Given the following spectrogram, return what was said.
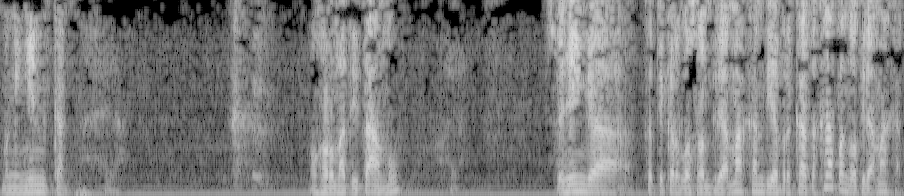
menginginkan. Menghormati tamu. Sehingga ketika Rasulullah SAW tidak makan dia berkata kenapa engkau tidak makan?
